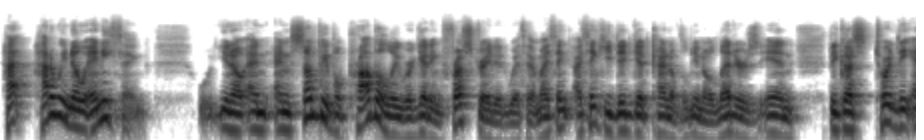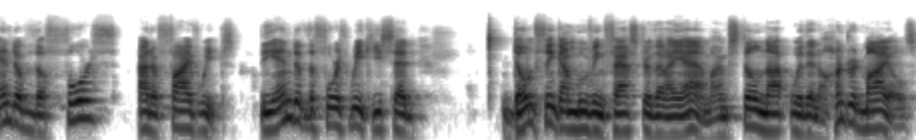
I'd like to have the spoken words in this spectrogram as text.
how how do we know anything? you know and and some people probably were getting frustrated with him i think i think he did get kind of you know letters in because toward the end of the fourth out of five weeks the end of the fourth week he said don't think i'm moving faster than i am i'm still not within a hundred miles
